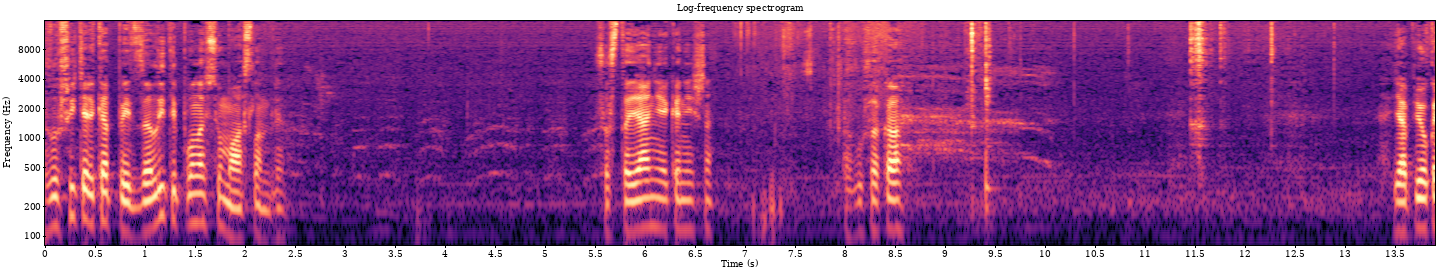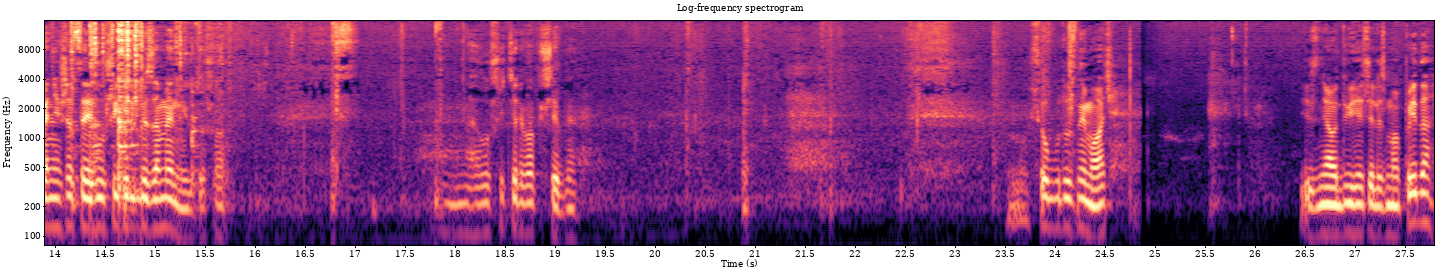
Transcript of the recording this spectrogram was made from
Глушитель капець, залитий повністю маслом, блин. Состояние, конечно, глушака. Я б його, конечно, цей глушитель би заменив, то що м, глушитель вообще, блин. Ну, все буду знімати. І зняв двигатель з мопеда.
